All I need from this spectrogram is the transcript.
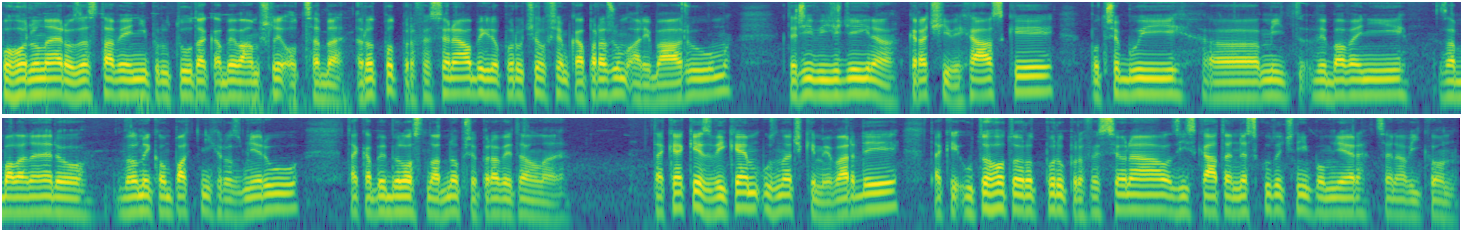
pohodlné rozestavění prutů, tak aby vám šli od sebe. Rodpod Profesionál bych doporučil všem kaprařům a rybářům, kteří vyjíždějí na kratší vycházky, potřebují uh, mít vybavení zabalené do velmi kompaktních rozměrů, tak aby bylo snadno přepravitelné. Tak jak je zvykem u značky Mivardy, tak i u tohoto rodporu Profesionál získáte neskutečný poměr cena-výkon.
